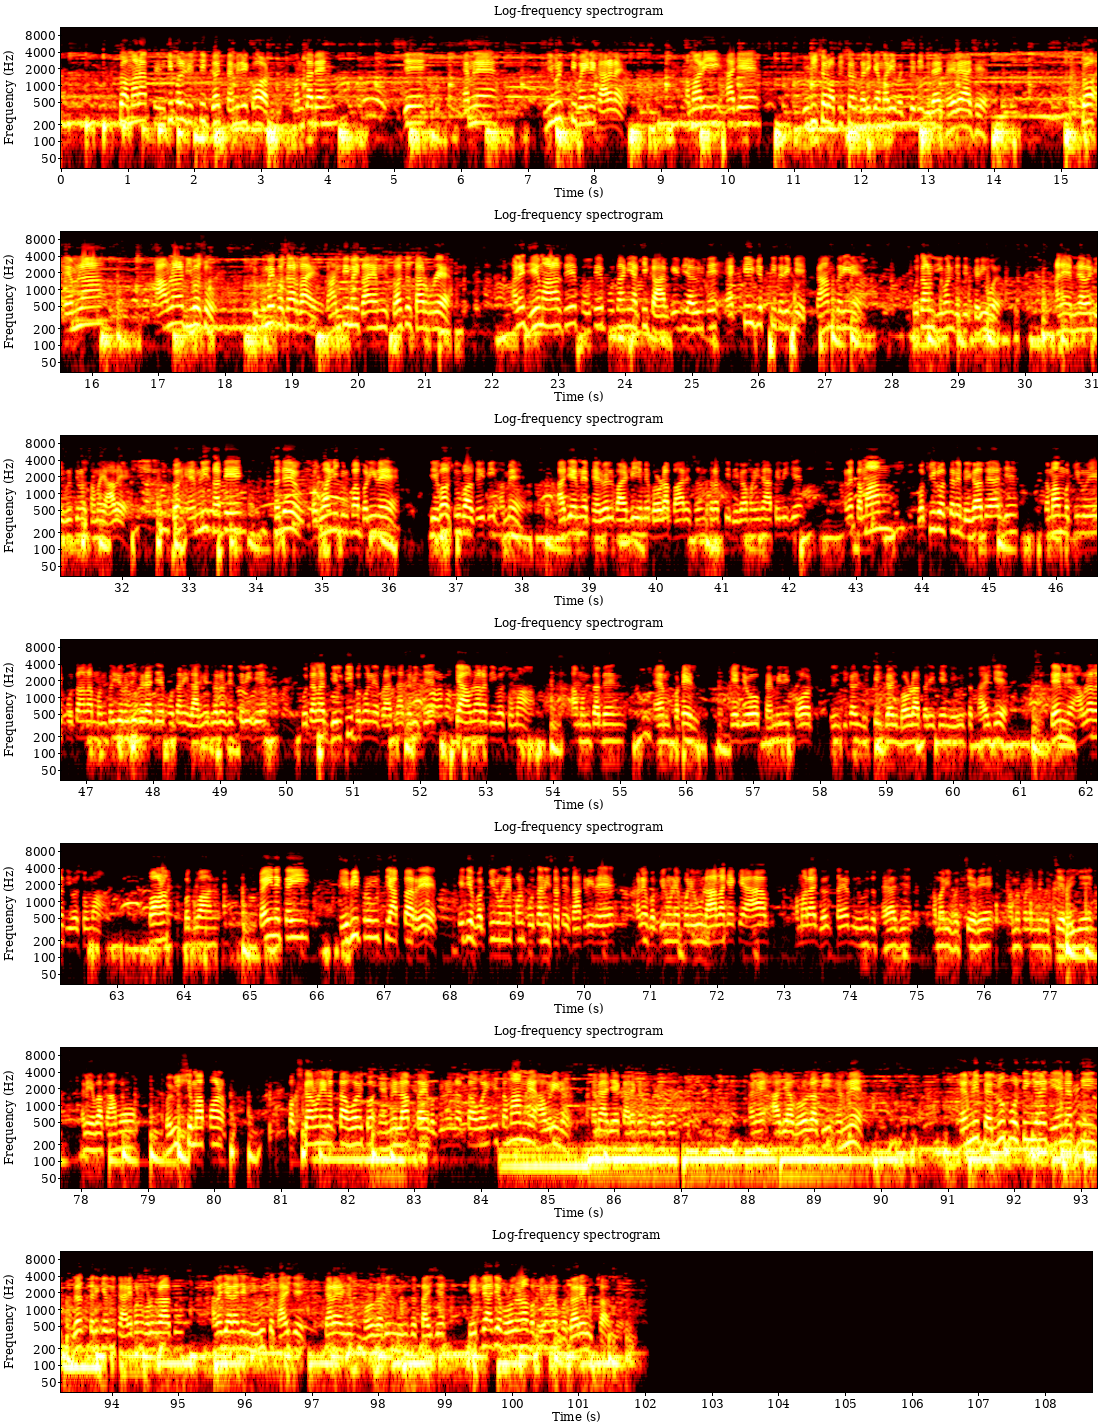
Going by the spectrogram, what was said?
તો અમારા પ્રિન્સિપલ ડિસ્ટ્રિક્ટ જજ ફેમિલી કોર્ટ મમતાબેન, જે એમને નિવૃત્તિ વયને કારણે અમારી આજે જ્યુડિશિયલ ઓફિસર તરીકે અમારી વચ્ચેથી વિદાય થઈ રહ્યા છે. તો એમના આવનારા દિવસો સુખમય પસાર થાય, શાંતિમય થાય, એમનું સ્વચ્છ સારું રહે. અને જે માણસે પોતે પોતાની આખી કારકિર્દી આવી રીતે એક્ટિવ વ્યક્તિ તરીકે કામ કરીને પોતાનું જીવન વ્યતીત કર્યું હોય અને એમને હવે નિવૃત્તિનો સમય આવે, તો એમની સાથે સદૈવ ભગવાનની કૃપા બની રહે તેવા શુભ આશયથી અમે આજે એમને ફેરવેલ પાર્ટી અમે બરોડા બાર એસોસિએશન તરફથી ભેગા મળીને આપેલી છે. અને તમામ વકીલો અત્યારે ભેગા થયા છે. તમામ વકીલોએ પોતાના મંતવ્યો રજૂ કર્યા છે, પોતાની લાગણી પ્રદર્શિત કરી છે, પોતાના દિલથી ભગવાનને પ્રાર્થના કરી છે કે આવનારા દિવસોમાં આ મમતાબેન એમ પટેલ કે જેઓ ફેમિલી કોર્ટ પ્રિન્સિપલ ડિસ્ટ્રિક્ટ જજ બરોડા તરીકે નિવૃત્ત થાય છે, તેમને આવનારા દિવસોમાં પણ ભગવાન કંઈ ને કંઈ એવી પ્રવૃત્તિ આપતા રહે કે જે વકીલોને પણ પોતાની સાથે સાંકળી રહે અને વકીલોને પણ એવું ના લાગે કે આ અમારા જજ સાહેબ નિવૃત્ત થયા છે. અમારી વચ્ચે રહે, અમે પણ એમની વચ્ચે રહીએ અને એવા કામો ભવિષ્યમાં પણ પક્ષકારોને લગતા હોય તો એમને લાભ થાય વકીલોને લગતા હોય એ તમામને આવરીને અમે આજે કાર્યક્રમ કર્યો છે. અને આજે આ વડોદરાથી એમને, એમની પહેલું પોસ્ટિંગ જ્યારે જીએમએફથી જજ તરીકે હતું, ત્યારે પણ વડોદરા હતું. અને જ્યારે આજે નિવૃત્ત થાય છે, ત્યારે આજે વડોદરાથી નિવૃત્ત થાય છે. એટલે આજે વડોદરાના વકીલોને વધારે ઉત્સાહ છે.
